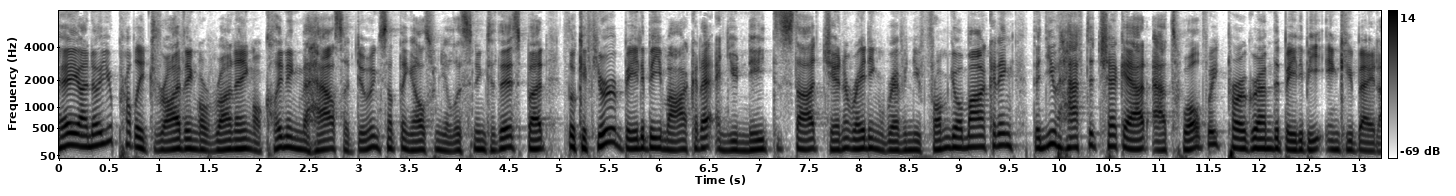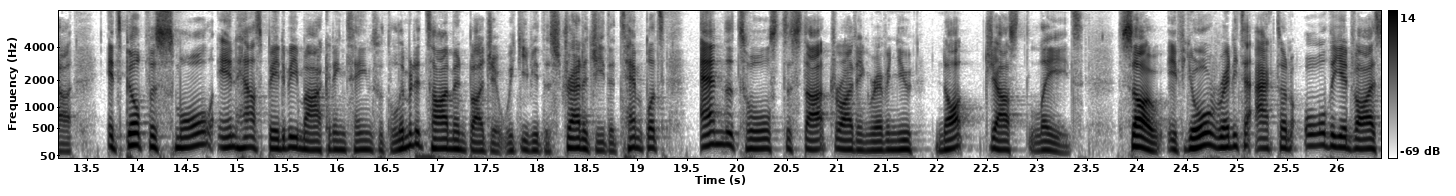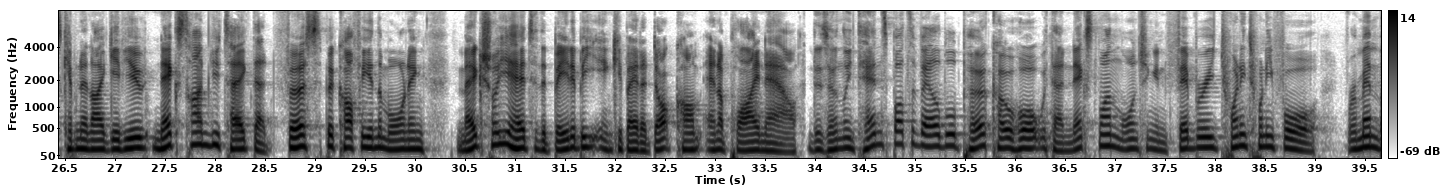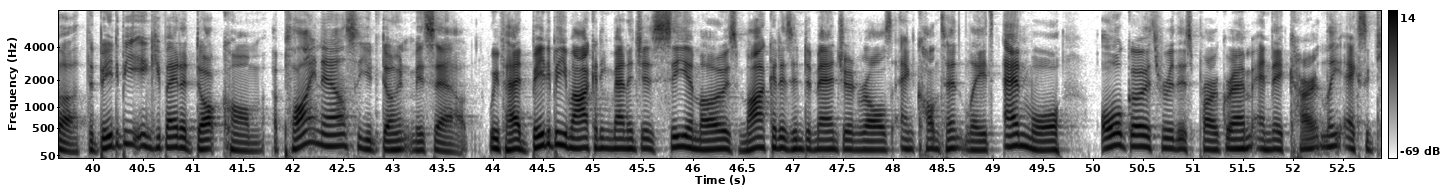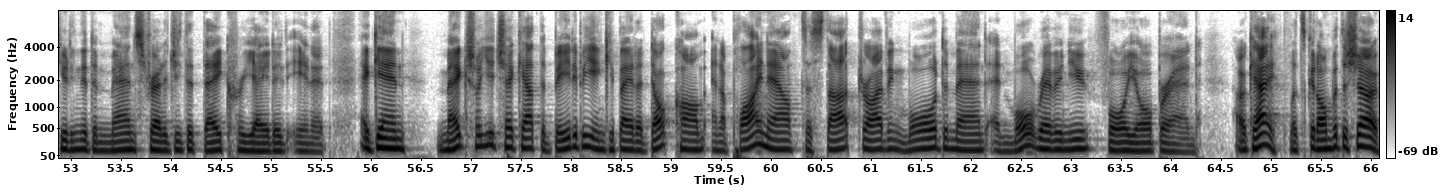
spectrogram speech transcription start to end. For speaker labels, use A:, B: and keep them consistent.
A: Hey, I know you're probably driving or running or cleaning the house or doing something else when you're listening to this, but look, if you're a B2B marketer and you need to start generating revenue from your marketing, then you have to check out our 12 week program, the B2B Incubator. It's built for small in house B2B marketing teams with limited time and budget. We give you the strategy, the templates, and the tools to start driving revenue, not just leads. So, if you're ready to act on all the advice Kevin and I give you, next time you take that first sip of coffee in the morning, make sure you head to the b2bincubator.com and apply now. There's only 10 spots available per cohort with our next one launching in February 2024. Remember, the b2bincubator.com. Apply now so you don't miss out. We've had B2B marketing managers, CMOs, marketers in demand gen roles, and content leads, and more all go through this program and they're currently executing the demand strategy that they created in it. Again, make sure you check out the b2bincubator.com and apply now to start driving more demand and more revenue for your brand. Okay, let's get on with the show.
